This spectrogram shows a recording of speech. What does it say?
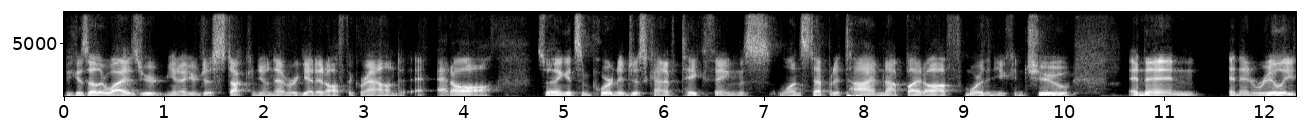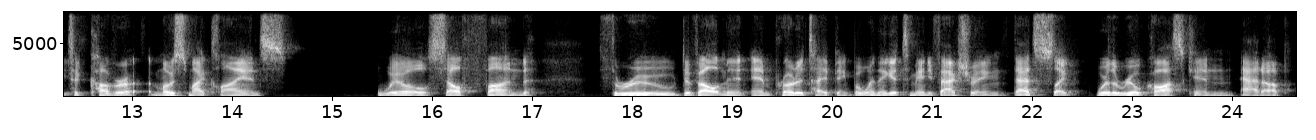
because otherwise you're you know you're just stuck and you'll never get it off the ground a- at all. So i think it's important to just kind of take things one step at a time not bite off more than you can chew. And then and then really to cover most of my clients will self fund through development and prototyping but when they get to manufacturing that's like where the real costs can add up.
